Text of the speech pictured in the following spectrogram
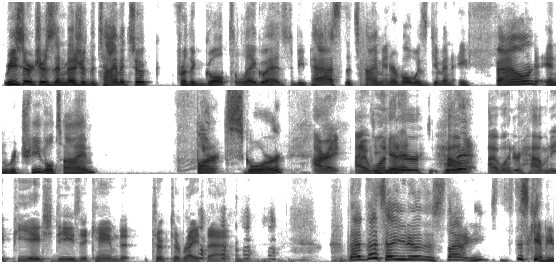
Researchers then measured the time it took for the gulped Lego heads to be passed. The time interval was given a found and retrieval time fart score. All right, I you get it? wonder Do get how? I wonder how many PhDs it came to took to write that. That, that's how you know this. This can't be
